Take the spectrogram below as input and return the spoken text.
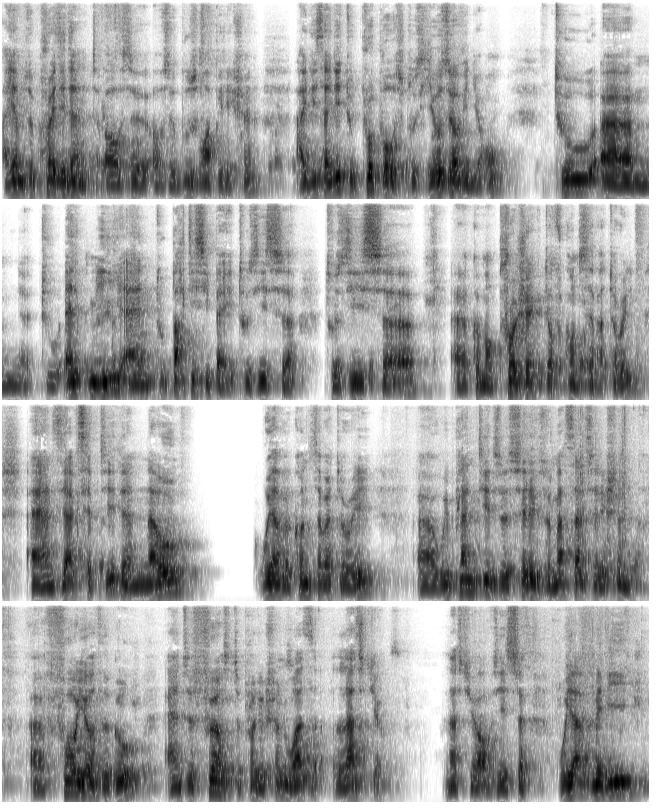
I am the president of the of the Bouzeron appellation. I decided to propose to the other vignerons to um, to help me and to participate to this uh, to this uh, uh, comment, project of conservatory, and they accepted. And now we have a conservatory. Uh, we planted the select the Massal selection uh, four years ago, and the first production was last year. Last year of this, uh, we have maybe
